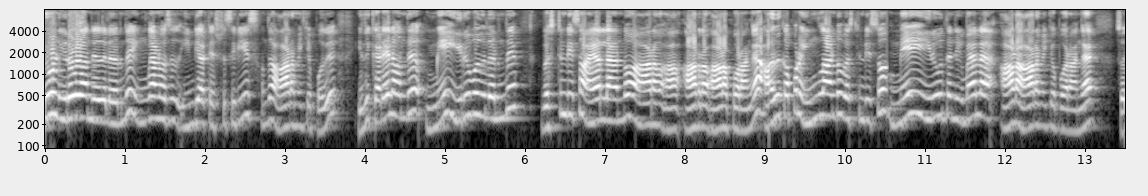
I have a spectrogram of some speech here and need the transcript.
ஜூன் இருபதாம் தேதியிலேருந்து England versus India test series வந்து ஆரம்பிக்க போகுது. இதுக்கடையில் வந்து மே இருபதுலேருந்து வெஸ்ட் இண்டீஸும் அயர்லாண்டும் ஆர ஆட ஆட போகிறாங்க அதுக்கப்புறம் இங்கிலாண்டும் வெஸ்ட் இண்டீஸும் மே இருபத்தஞ்சுக்கு மேலே ஆட ஆரம்பிக்க போகிறாங்க ஸோ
